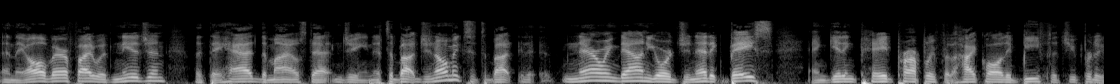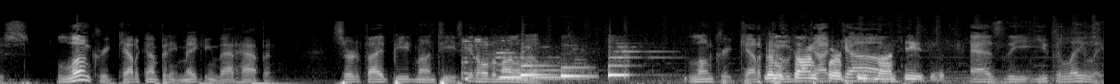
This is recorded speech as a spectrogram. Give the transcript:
and they all verified with Neogen that they had the myostatin gene. It's about genomics. It's about uh, narrowing down your genetic base and getting paid properly for the high quality beef that you produce. Lone Creek Cattle Company making that happen. Certified Piedmontese. Get a hold of Marlon Will. Lone Creek Cattle Little song for Piedmontese. As the ukulele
